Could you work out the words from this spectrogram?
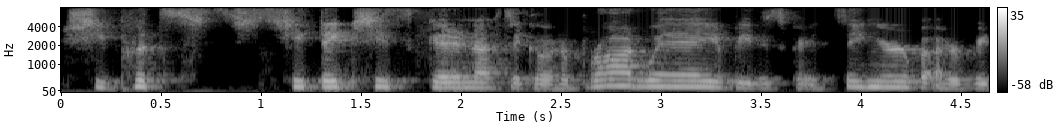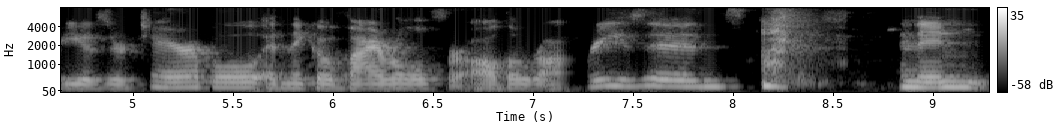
she puts she thinks she's good enough to go to broadway and be this great singer but her videos are terrible and they go viral for all the wrong reasons and then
